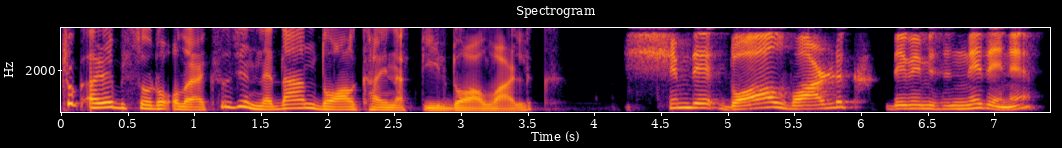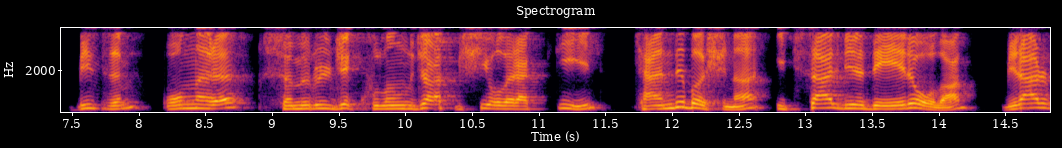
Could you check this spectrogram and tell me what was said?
Çok ara bir soru olarak sizce neden doğal kaynak değil doğal varlık? Şimdi doğal varlık dememizin nedeni bizim onları sömürülecek, kullanılacak bir şey olarak değil, kendi başına içsel bir değeri olan birer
